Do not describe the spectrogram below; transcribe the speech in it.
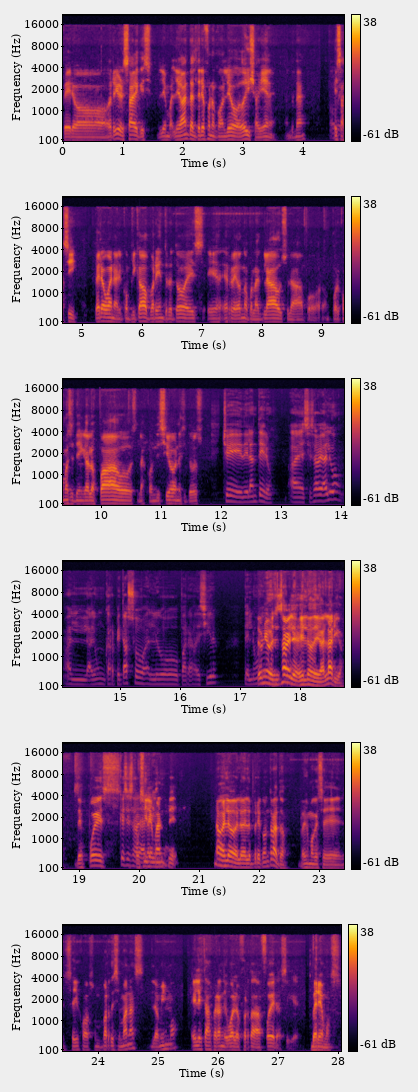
Pero River sabe que le- levanta el teléfono con Leo Godoy y ya viene, ¿entendés? Es así. Pero bueno, el complicado por dentro de todo es, es, es Redondo por la cláusula, por, por cómo se tienen que dar los pagos, las condiciones y todo eso. Che, delantero. Eh, ¿Se sabe algo? ¿Al- ¿Algún carpetazo? ¿Algo para decir? Del Lo 9? único que se sabe es lo de Galario. Después, ¿Qué se sabe posiblemente. No, es lo, lo del precontrato. Lo mismo que se, se dijo hace un par de semanas. Lo mismo. Él está esperando igual la oferta de afuera, así que veremos.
